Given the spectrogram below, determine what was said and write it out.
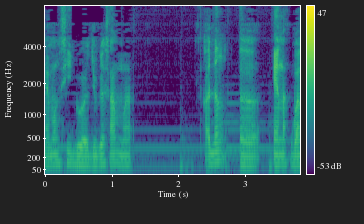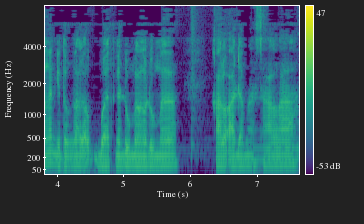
Emang sih gue juga sama. Kadang uh, enak banget gitu kalau buat ngedumel-ngedumel. Kalau ada masalah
